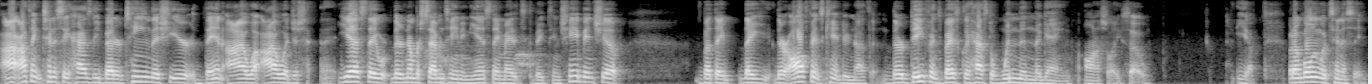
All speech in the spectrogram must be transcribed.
I, I, think Tennessee has the better team this year than Iowa. Iowa just, yes, they were, they're number 17, and yes, they made it to the Big Ten Championship, but they, they their offense can't do nothing. Their defense basically has to win them the game, honestly. So, yeah. But I'm going with Tennessee.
